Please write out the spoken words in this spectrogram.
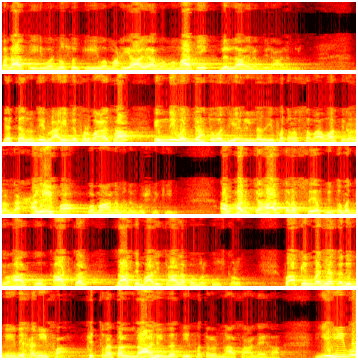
سلاتی و نسخی و محیا و مماتی للہ رب العالمین۔ جیسے حضرت ابراہیم نے فرمایا تھا، انی وجہ تو وجہ فتح السماوات والارض حنیفہ وما انا من المشرکین۔ اب ہر چہار طرف سے اپنی توجہات کو کاٹ کر ذات باری تعالیٰ پر مرکوز کرو۔ فاقم وجہ کبھی دین حنیفہ فطرت اللہ التی فطر الناس علیہ یہی وہ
